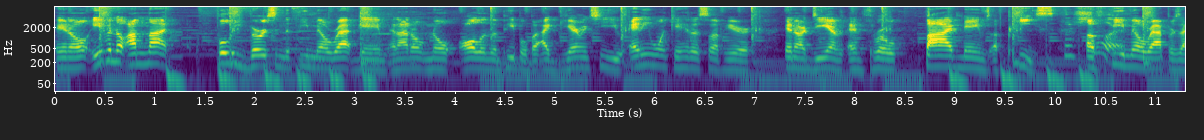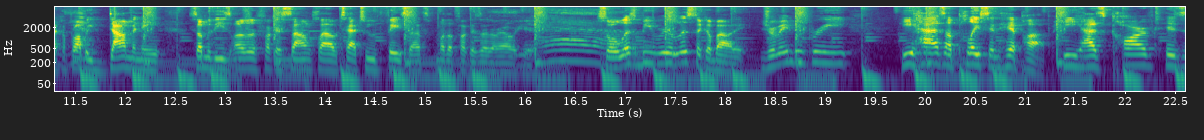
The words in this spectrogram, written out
You know, even though I'm not fully versed in the female rap game and I don't know all of the people, but I guarantee you, anyone can hit us up here in our DMs and throw five names a piece For of female rappers that could probably Yeah. dominate some of these other fucking SoundCloud tattooed face ass motherfuckers that are out here. Yeah. So let's be realistic about it. Jermaine Dupri, he has a place in hip hop. He has carved his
